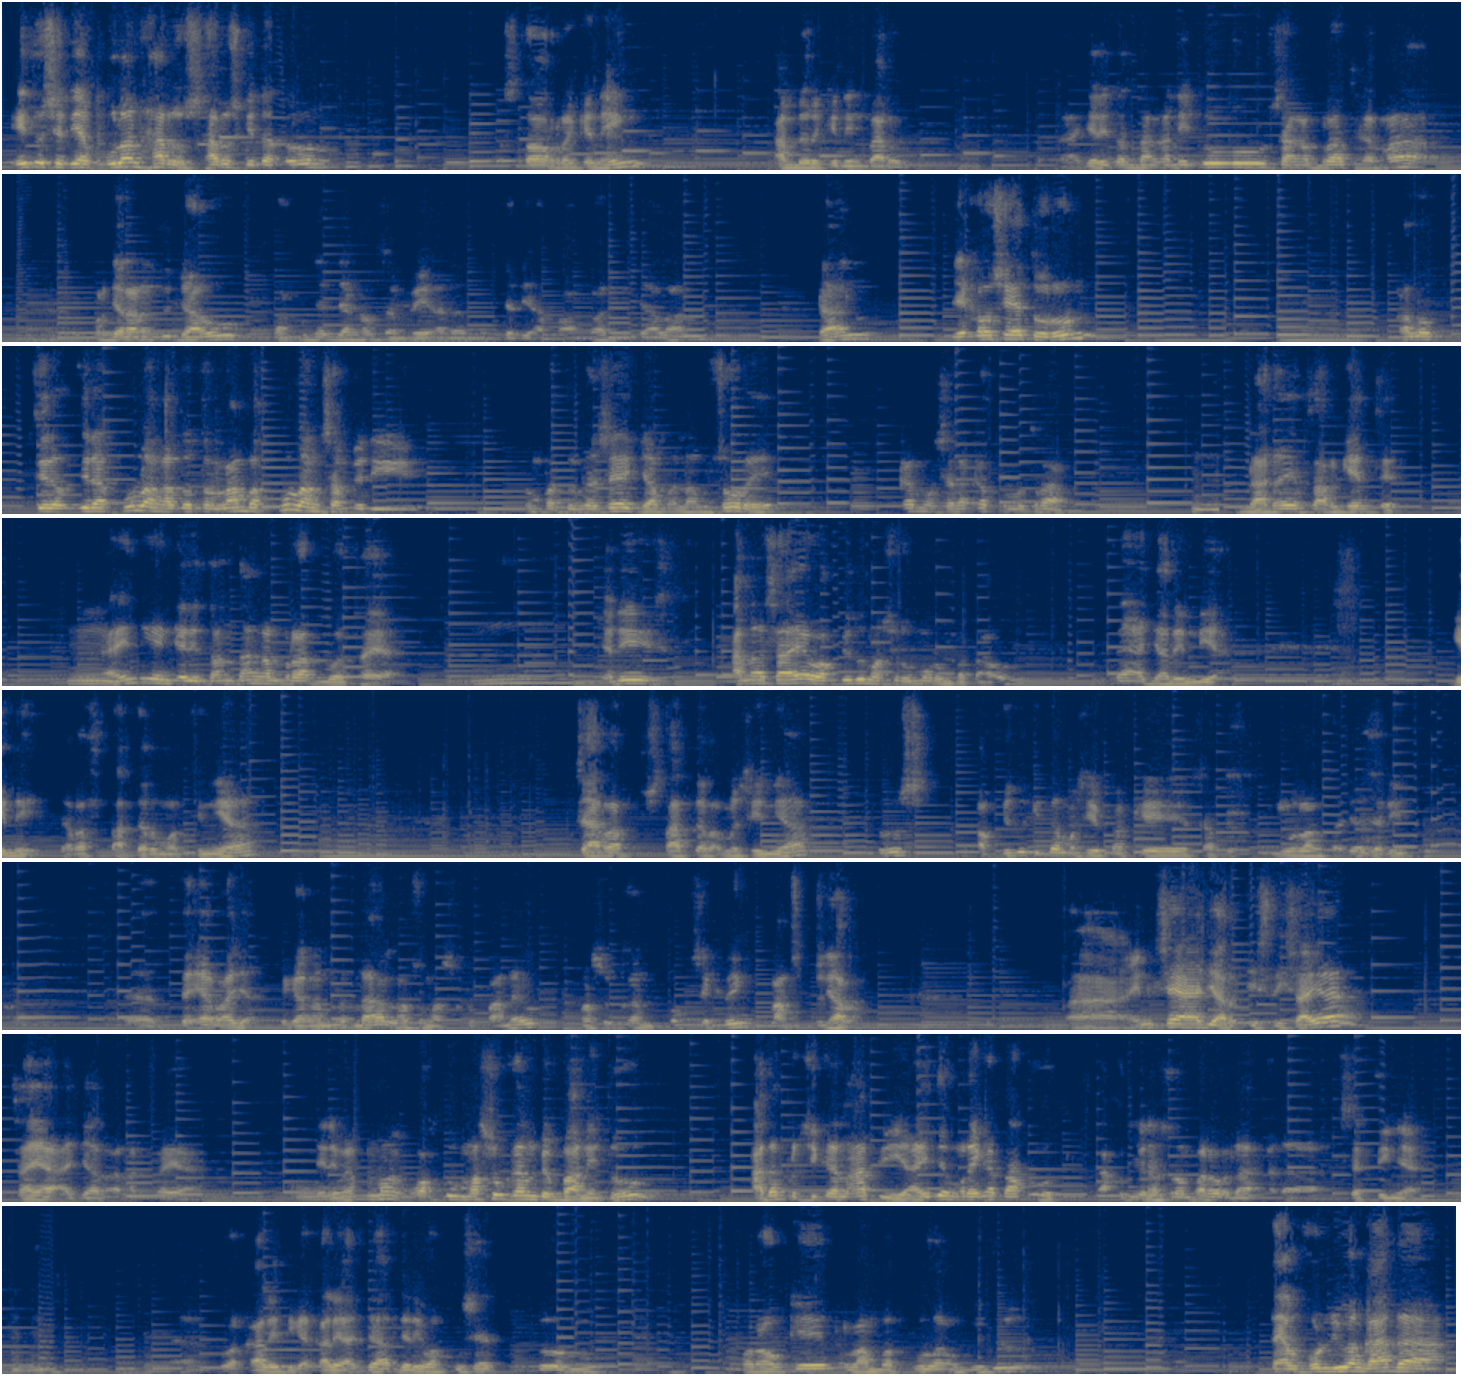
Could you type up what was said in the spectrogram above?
itu setiap bulan harus harus kita turun store rekening ambil rekening baru nah jadi tantangan itu sangat berat karena perjalanan itu jauh takutnya jangan sampai ada terjadi apa-apa di jalan dan ya kalau saya turun kalau tidak tidak pulang atau terlambat pulang sampai di tempat tugas saya jam 6 sore kan masyarakat perlu terang hmm. nggak ada yang targeted hmm. nah ini yang jadi tantangan berat buat saya hmm. jadi anak saya waktu itu masih umur 4 tahun saya ajarin dia gini cara starter mesinnya cara starter mesinnya terus waktu itu kita masih pakai satu bulan saja jadi eh, TR aja pegangan benda langsung masuk ke panel masukkan box sekring langsung nyala. Nah ini saya ajar istri saya saya ajar anak saya. Jadi memang waktu masukkan beban itu ada percikan api ya itu mereka takut. Takut kena serem padahal ada ada safety-nya. Nah, dua kali tiga kali ajar jadi waktu saya turun Merauke terlambat pulang begitu telepon juga nggak ada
